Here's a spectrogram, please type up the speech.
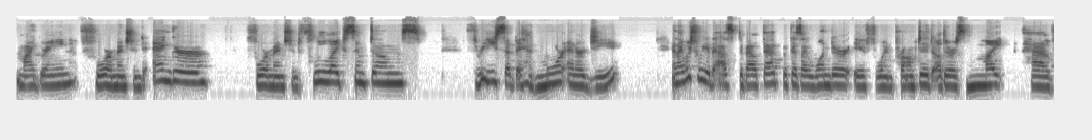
migraine, four mentioned anger, four mentioned flu like symptoms, three said they had more energy, and I wish we had asked about that because I wonder if, when prompted, others might have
